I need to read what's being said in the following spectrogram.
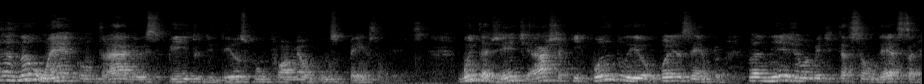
Ela não é contrária ao Espírito de Deus conforme alguns pensam. Deus. Muita gente acha que quando eu, por exemplo, planejo uma meditação dessa,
